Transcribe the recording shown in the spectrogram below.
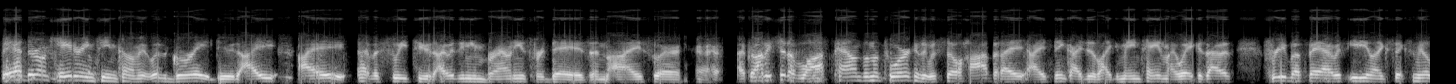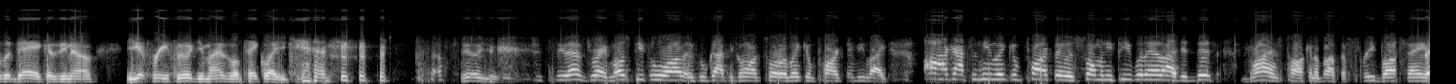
they had their own catering team come. It was great, dude. I I have a sweet tooth. I was eating brownies for days, and I swear I probably should have lost pounds on the tour because it was so hot. But I I think I did like maintain my weight because I was free buffet. I was eating like six meals a day because you know you get free food, you might as well take what you can. I feel you. See, that's great. Most people who are who got to go on tour with Linkin Park, they be like, "Oh, I got to meet Linkin Park. There was so many people there. I did this." Brian's talking about the free buffet.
